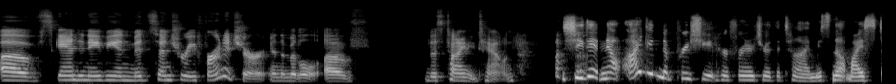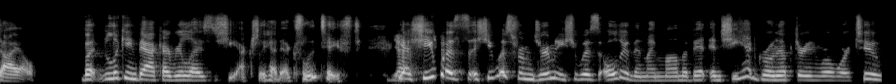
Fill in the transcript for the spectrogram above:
of Scandinavian mid-century furniture in the middle of this tiny town she did. Now, I didn't appreciate her furniture at the time. It's not my style. But looking back, I realized she actually had excellent taste. Yeah. yeah, she was she was from Germany. She was older than my mom a bit, and she had grown up during World War II.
